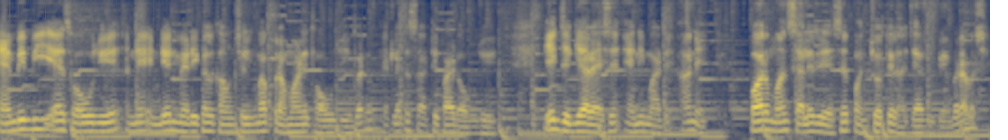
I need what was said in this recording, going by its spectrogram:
એમબીબીએસ હોવું જોઈએ અને ઇન્ડિયન મેડિકલ કાઉન્સિલિંગમાં પ્રમાણિત હોવું જોઈએ, બરાબર? એટલે કે સર્ટિફાઈડ હોવું જોઈએ. એક જગ્યા રહેશે એની માટે અને પર મંથ સેલેરી રહેશે પંચોતેર હજાર રૂપિયા, બરાબર છે?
